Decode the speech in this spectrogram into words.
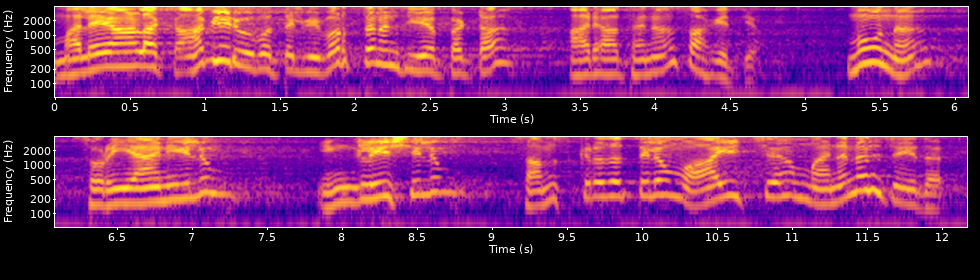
മലയാള കാവ്യരൂപത്തിൽ വിവർത്തനം ചെയ്യപ്പെട്ട ആരാധനാ സാഹിത്യം. മൂന്ന് സൊറിയാനിയിലും ഇംഗ്ലീഷിലും സംസ്കൃതത്തിലും വായിച്ച് മനനം ചെയ്ത്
